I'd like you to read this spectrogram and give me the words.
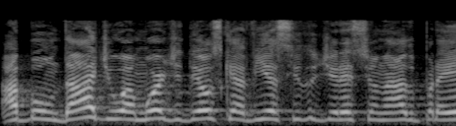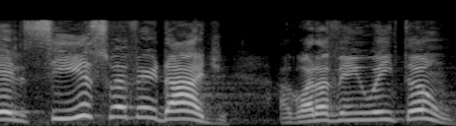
a bondade e o amor de Deus que havia sido direcionado para eles. Se isso é verdade, agora vem o então.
